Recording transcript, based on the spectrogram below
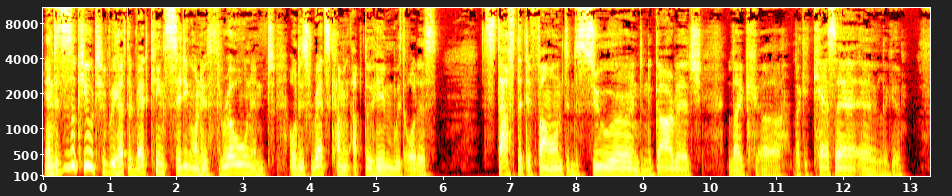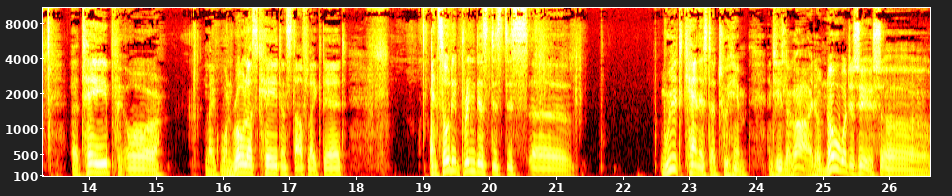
And this is so cute. Here we have the Rat King sitting on his throne and all these rats coming up to him with all this stuff that they found in the sewer and in the garbage like uh, like a cassette, uh, like a, a tape, or like one roller skate and stuff like that. And so they bring this this this uh, weird canister to him, and he's like, "Oh, I don't know what this is." Uh,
